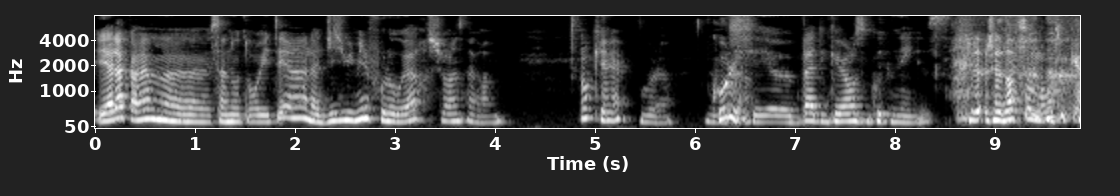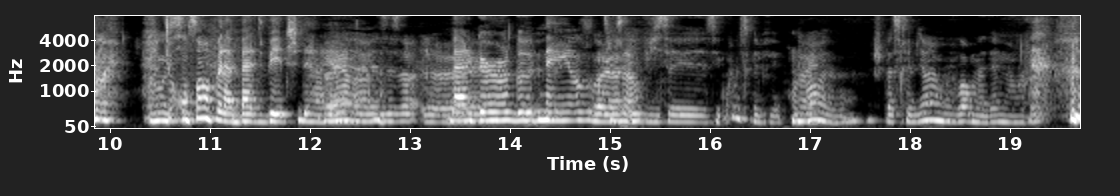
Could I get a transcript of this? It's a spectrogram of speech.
et elle a quand même euh, sa notoriété, hein, elle a 18 000 followers sur Instagram. Ok. Voilà. Cool. C'est euh, Bad Girls Good Nails. J'adore son nom, en tout cas. Tu-. On sent un peu la bad bitch derrière. ouais, c'est ça. Euh, Bad girl, good nails, Voilà, tout ça. et puis c'est c'est cool ce qu'elle fait. Franchement, euh, je passerais bien à vous voir, madame, un jour.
